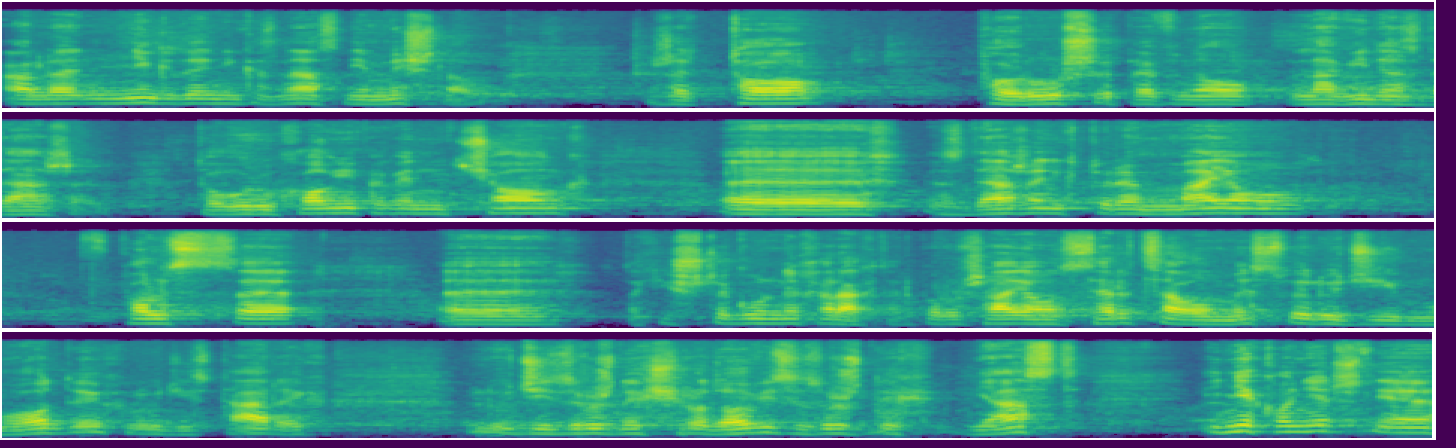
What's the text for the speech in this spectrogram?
Ale nigdy nikt z nas nie myślał, że to poruszy pewną lawinę zdarzeń. To uruchomi pewien ciąg e, zdarzeń, które mają w Polsce e, taki szczególny charakter. Poruszają serca, umysły ludzi młodych, ludzi starych, ludzi z różnych środowisk, z różnych miast i niekoniecznie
